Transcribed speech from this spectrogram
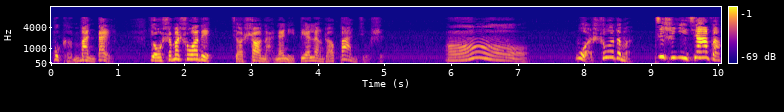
不可慢待了。有什么说的，叫少奶奶你掂量着办就是。哦，我说的嘛，既是一家子，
